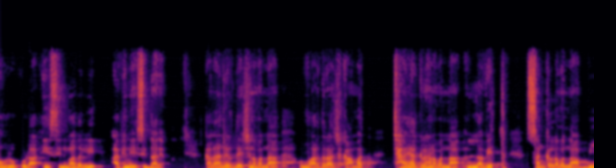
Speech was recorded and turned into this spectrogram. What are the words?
ಅವರು ಕೂಡ ಈ ಸಿನಿಮಾದಲ್ಲಿ ಅಭಿನಯಿಸಿದ್ದಾರೆ. ಕಲಾ ನಿರ್ದೇಶನವನ್ನ ವರದರಾಜ್ ಕಾಮತ್, ಛಾಯಾಗ್ರಹಣವನ್ನು ಲವಿತ್, ಸಂಕಲನವನ್ನ ಬಿ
